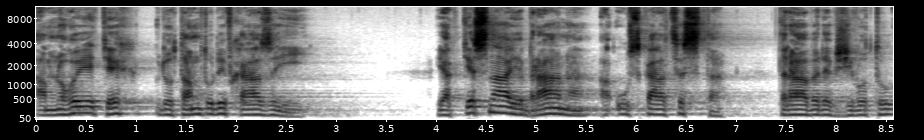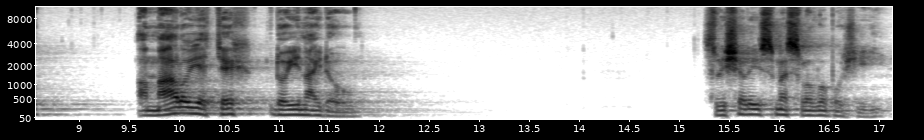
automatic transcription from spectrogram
a mnoho je těch, kdo tam tudy vcházejí. Jak těsná je brána a úzká cesta, která vede k životu, a málo je těch, kdo ji najdou. Slyšeli jsme slovo Boží.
